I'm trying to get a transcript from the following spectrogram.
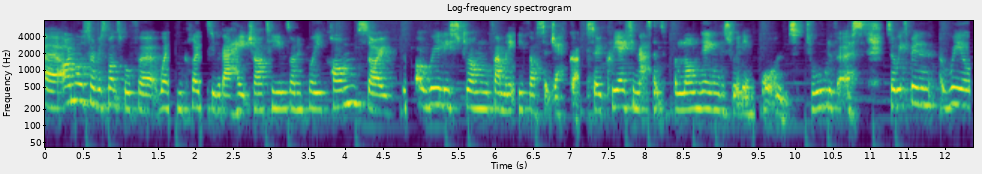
Uh, I'm also responsible for working closely with our HR teams on employee comms. So we've got a really strong family ethos at GEFCO. So creating that sense of belonging is really important to all of us. So it's been a real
